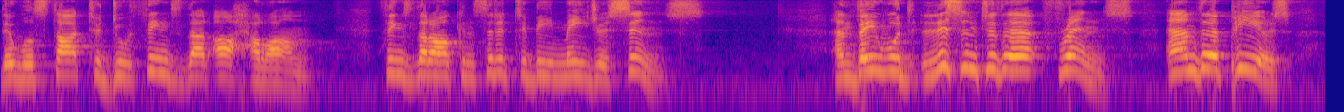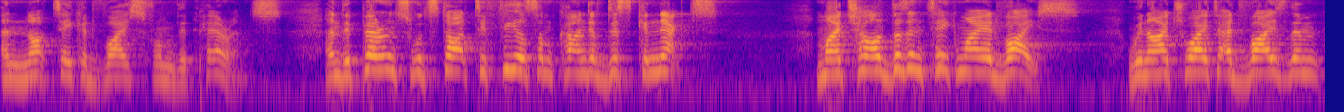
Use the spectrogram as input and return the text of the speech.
They will start to do things that are haram, things that are considered to be major sins. And they would listen to their friends and their peers and not take advice from the parents. And the parents would start to feel some kind of disconnect. My child doesn't take my advice. When I try to advise them,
